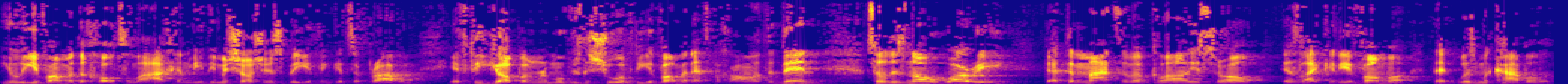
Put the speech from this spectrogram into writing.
Il Yavama the Cholz La'ach Midi Mishosh Isbe, you think it's a problem if the Yabam removes the shoe of the Yavama, that's B'chal the Din. So there's no worry that the matzav of Klal Yisrael is like a Yavama that was Makabal,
